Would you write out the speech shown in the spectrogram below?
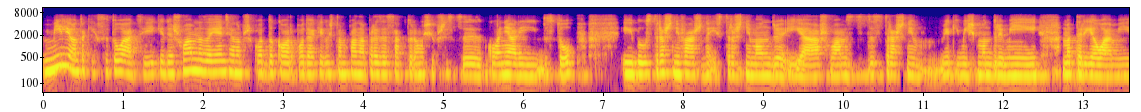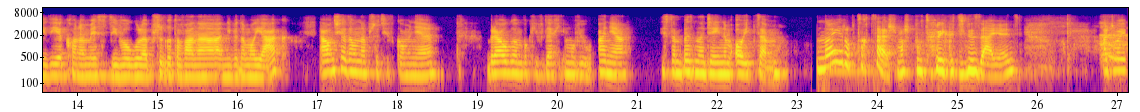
milion takich sytuacji, kiedy szłam na zajęcia na przykład do korpo, do jakiegoś tam pana prezesa, któremu się wszyscy kłaniali do stóp i był strasznie ważny i strasznie mądry i ja szłam ze strasznie jakimiś mądrymi materiałami, The Economist i w ogóle przygotowana nie wiadomo jak, a on siadał naprzeciwko mnie, brał głęboki wdech i mówił, Ania, jestem beznadziejnym ojcem. No i rób co chcesz, masz półtorej godziny zajęć. A człowiek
